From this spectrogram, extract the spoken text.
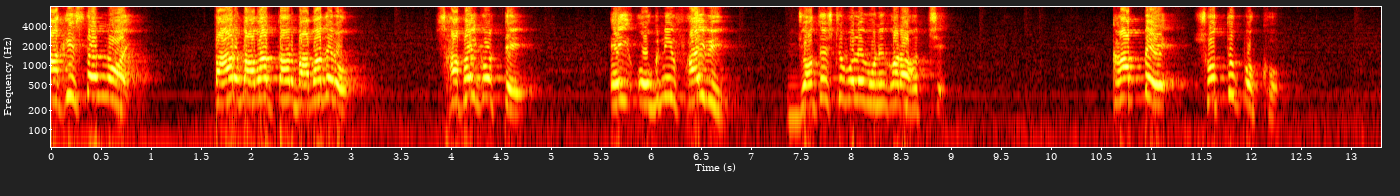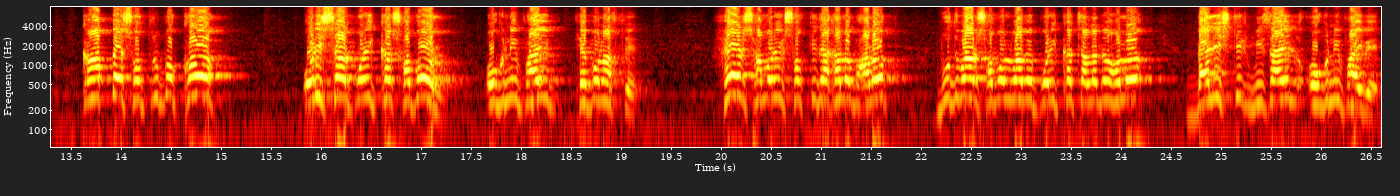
পাকিস্তান নয়, তার বাবা, তার বাবাদেরও সাফাই করতে এই অগ্নি ফাইভই যথেষ্ট বলে মনে করা হচ্ছে। কাঁপবে শত্রুপক্ষ কাঁপবে শত্রুপক্ষ, ওড়িশার পরীক্ষা সফল, অগ্নি ফাইভ ক্ষেপণাস্ত্রের। ফের সামরিক শক্তি দেখাল ভারত বুধবার সফলভাবে পরীক্ষা চালানো হলো ব্যালিস্টিক মিসাইল অগ্নি ফাইভের।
